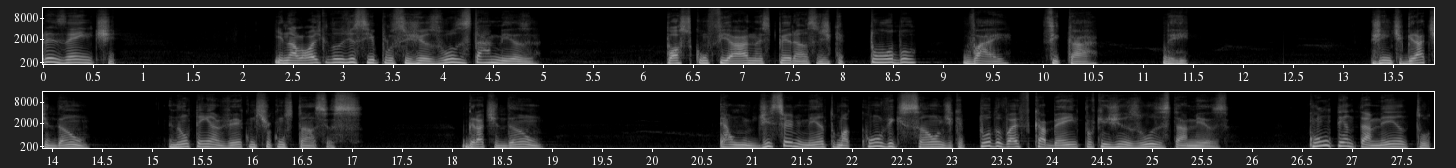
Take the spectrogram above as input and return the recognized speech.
presente. E na lógica dos discípulos, se Jesus está à mesa, posso confiar na esperança de que tudo vai ficar bem. Gente, gratidão não tem a ver com circunstâncias. Gratidão é um discernimento, uma convicção de que tudo vai ficar bem porque Jesus está à mesa. Contentamento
